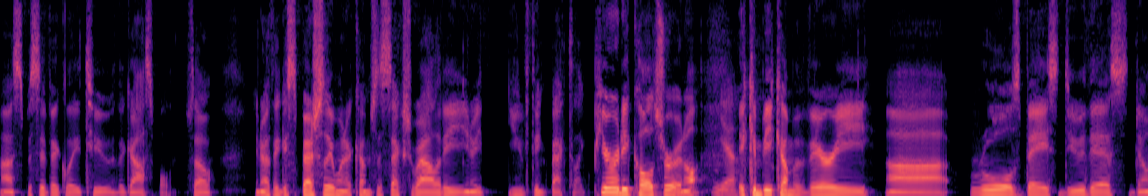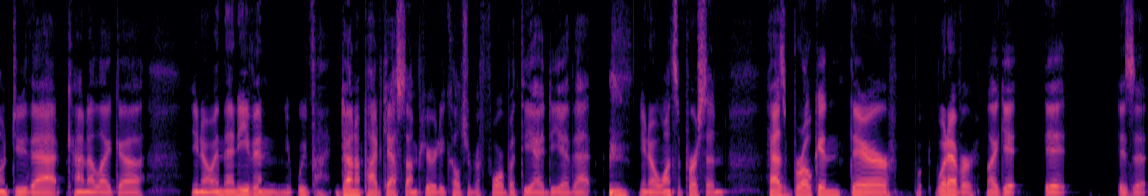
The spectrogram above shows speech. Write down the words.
uh, specifically to the gospel? So, you know, I think especially when it comes to sexuality, you know, you, you think back to like purity culture and all. Yeah. It can become a very uh, rules based. Do this, don't do that. Kind of like a, you know, and then even we've done a podcast on purity culture before, but the idea that you know once a person has broken their whatever, like it it is a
